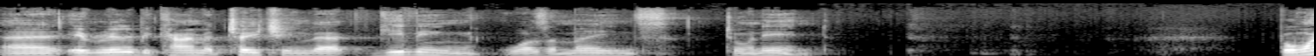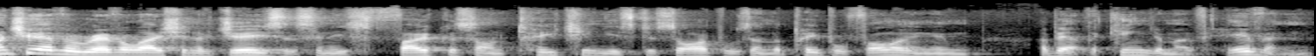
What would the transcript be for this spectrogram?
And it really became a teaching that giving was a means to an end. But once you have a revelation of Jesus and his focus on teaching his disciples and the people following him about the kingdom of heaven,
